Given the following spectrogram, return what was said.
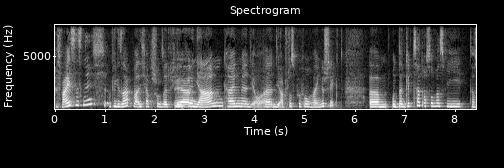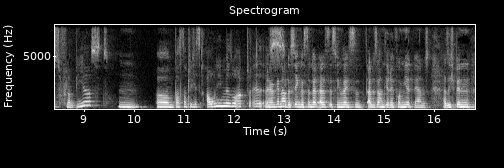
Ich weiß es nicht, wie gesagt, weil ich habe schon seit vielen, ja. vielen Jahren keinen mehr in die, äh, in die Abschlussprüfung reingeschickt. Ähm, und dann gibt es halt auch sowas wie, dass du flambierst. Hm. Ähm, was natürlich jetzt auch nicht mehr so aktuell ist. Ja, genau, deswegen, das sind halt alles, deswegen sage ich, das sind alle Sachen, die reformiert werden müssen. Also ich bin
